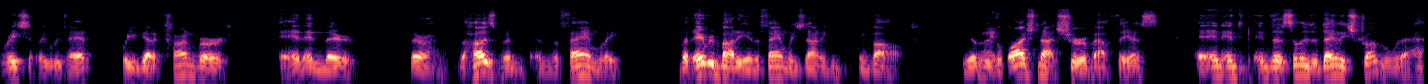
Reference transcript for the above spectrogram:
recently we've had where you've got a convert and, and they're they're the husband and the family, but everybody in the family is not in, involved. You know, right. the, the, wife's not sure about this, and and and the, so there's a daily struggle with that. How,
